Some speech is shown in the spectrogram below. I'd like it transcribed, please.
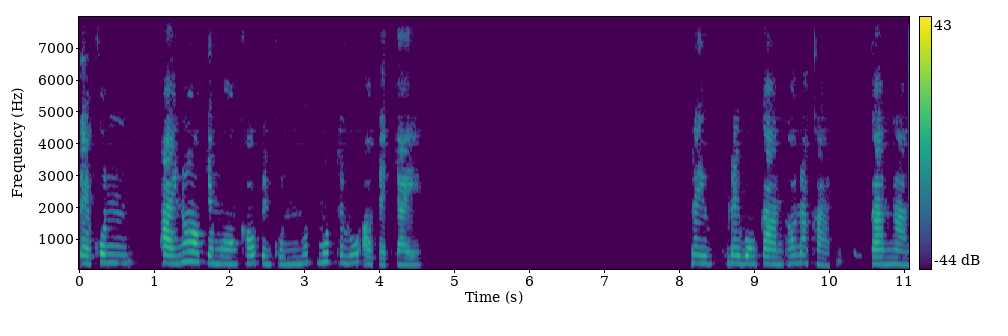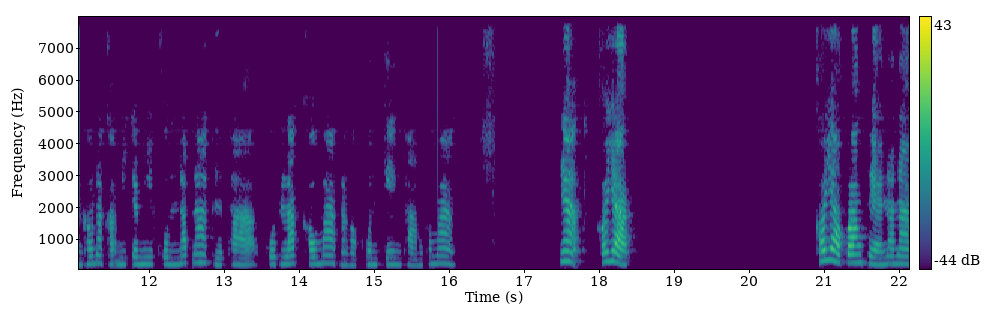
แต่คนภายนอกจะมองเขาเป็นคนมุดมุดทะลุเอาแต่ใจ ในในวงการเขานะคะ การงานเขานะคะมีจะมีคนนับหน้าถือตาคนรักเขามากนะคะคนเกรงถามเขามาก เนี่ยเขาอยากเขาอยากวางแผนอนา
